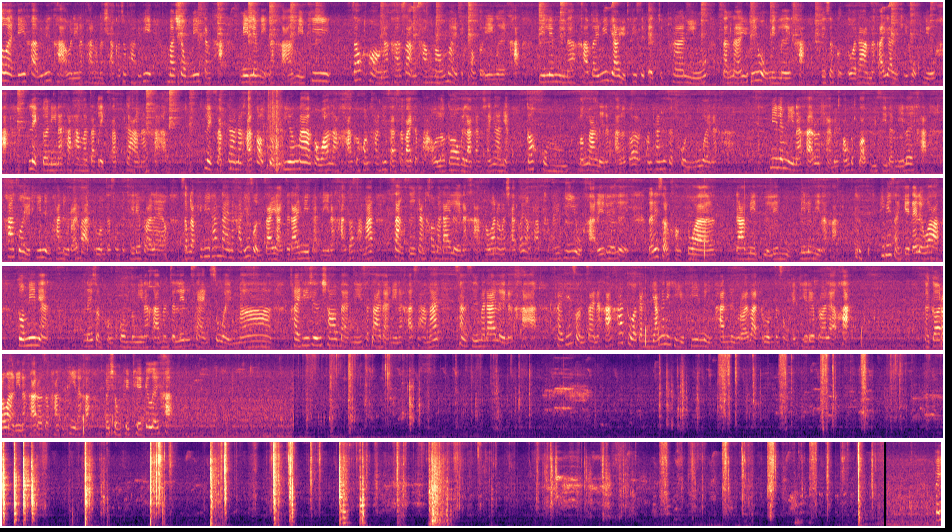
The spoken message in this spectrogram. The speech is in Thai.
สวัสดีค่ะพี่พี่ขาวันนี้นะคะน้องนาชาก็จะพาพี่พี่มาชมมีดกันค่ะ มีดเล่มนี้นะคะ มีพี่เจ้าของนะคะ สั่งทำน้องใหม่เป็นของตัวเองเลยค่ะ มีดเล่มนี้นะคะ ใบมีดยาวอยู่ที่ 11.5 นิ้ว สันหนาอยู่ที่ 6 มิลเลยค่ะ ในส่วนของตัวด้ามนะคะ ยาวอยู่ที่ 6 นิ้วค่ะ เหล็กตัวนี้นะคะทำมาจากเหล็กซับกาวนะคะ เหล็กซับกาวนะคะ ตอบโจทย์พี่มากๆเพราะว่าราคาก็ค่อนข้างที่จะสบายกระเป๋า แล้วก็เวลาการใช้งานเนี่ยก็คมมากๆเลยนะคะ แล้วก็ค่อนข้างที่จะทนด้วยนะคะ มีเล่มนี้นะคะเราแถมไปพร้อมกับปลอก PVC แบบนี้เลยค่ะ ค่าตัวอยู่ที่ 1,100 บาท รวมจะส่งเป็นที่เรียบร้อยแล้วสำหรับพี่ๆท่านใดนะคะ ที่สนใจอยากจะได้มีดแบบนี้นะคะ ก็สามารถสั่งซื้อกันเข้ามาได้เลยนะคะ เพราะว่าน้องนาชาก็ยังรับทำให้พี่อยู่ค่ะเรื่อยๆเลย และในส่วนของตัว ดามิดหรือเล่มมีดเล่มนี้นะคะ พี่ๆสังเกตได้เลยว่า ตัวมีดเนี่ยในส่วนของคมตรงนี้นะคะ มันจะเล่นแสงสวยมาก ใครที่ชื่นชอบแบบนี้สไตล์แบบนี้นะคะ สามารถสั่งซื้อมาได้เลยนะคะ ใครที่สนใจนะคะ ค่าตัวกันย้ำกันอีกทีอยู่ที่ 1,100 บาท รวมจะส่งเป็นที่เรียบร้อยแล้วค่ะ แล้วก็ระหว่างนี้นะคะ เราจะพาพี่ๆนะคะ ไปชมคลิปเทสกันเลยค่ะ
